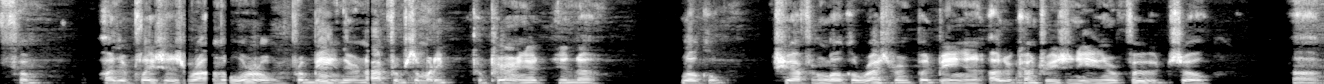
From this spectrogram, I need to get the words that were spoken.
from other places around the world from being there, not from somebody preparing it in a local chef in a local restaurant, but being in other countries and eating their food. So uh,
